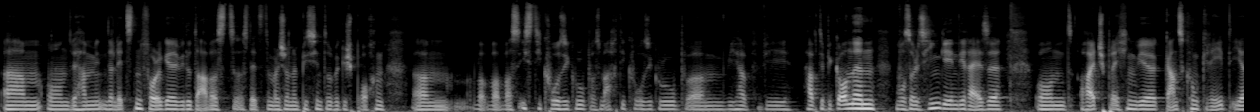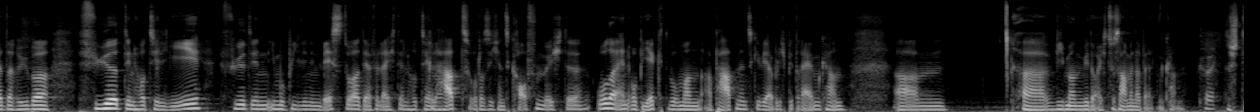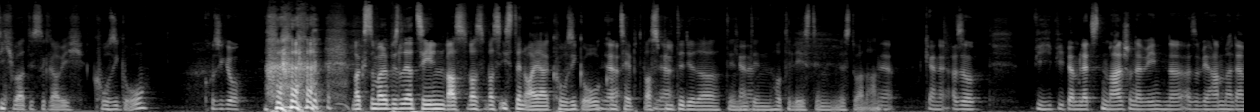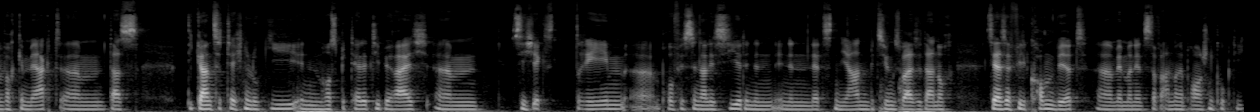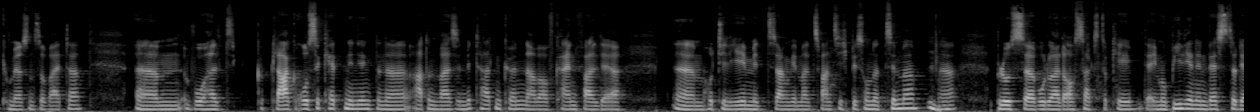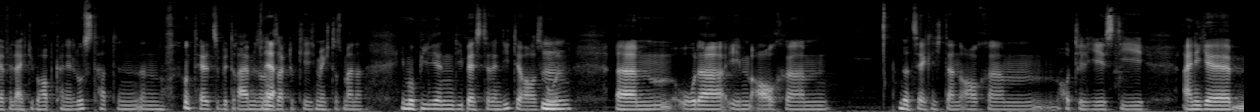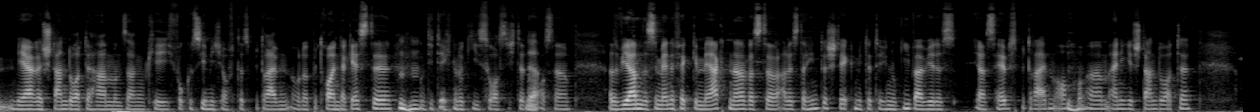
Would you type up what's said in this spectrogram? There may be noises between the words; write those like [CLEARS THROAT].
Ähm, und wir haben in der letzten Folge, wie du da warst, das letzte Mal schon ein bisschen darüber gesprochen, ähm, was ist die Cozy Group, was macht die Cozy Group, ähm, wie, hab, wie habt ihr begonnen, wo soll es hingehen, die Reise. Und heute sprechen wir ganz konkret eher darüber, für den Hotelier, für den Immobilieninvestor, der vielleicht ein Hotel genau. hat oder sich eins kaufen möchte oder ein Objekt, wo man Apartments gewerblich betreiben kann. Ähm, äh, wie man mit euch zusammenarbeiten kann. Correct. Das Stichwort ist, glaube ich, Cozy Go. Cozy Go. [LAUGHS] Magst du mal ein bisschen erzählen, was, was, was ist denn euer Cozy Go-Konzept? Ja, was ja. bietet ihr da den, den Hoteliers, den Investoren an? Ja, gerne. Also wie, wie beim letzten Mal schon erwähnt, ne? also wir haben halt einfach gemerkt, ähm, dass die ganze Technologie im Hospitality-Bereich ähm, sich extrem äh, professionalisiert in den, in den letzten Jahren, beziehungsweise da noch sehr, sehr viel kommen wird, äh, wenn man jetzt auf andere Branchen guckt, E-Commerce und so weiter, ähm, wo halt klar große Ketten in irgendeiner Art und Weise mithalten können, aber auf keinen Fall der ähm, Hotelier mit, sagen wir mal, 20 bis 100 Zimmer. Mhm. Ja, Plus, äh, wo du halt auch sagst, okay, der Immobilieninvestor, der vielleicht überhaupt keine Lust hat, ein, ein [LAUGHS] Hotel zu betreiben, sondern ja. sagt, okay, ich möchte aus meiner Immobilien die beste Rendite rausholen. Mhm. Ähm, oder eben auch ähm, tatsächlich dann auch ähm, Hoteliers, die einige mehrere Standorte haben und sagen, okay, ich fokussiere mich auf das Betreiben oder Betreuen der Gäste mhm. und die Technologie source ich daraus. Ja. Also wir haben das im Endeffekt gemerkt, ne, was da alles dahinter steckt mit der Technologie, weil wir das ja selbst betreiben, auch mhm. ähm, einige Standorte.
